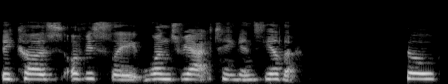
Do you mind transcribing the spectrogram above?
because obviously one's reacting against the other. So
